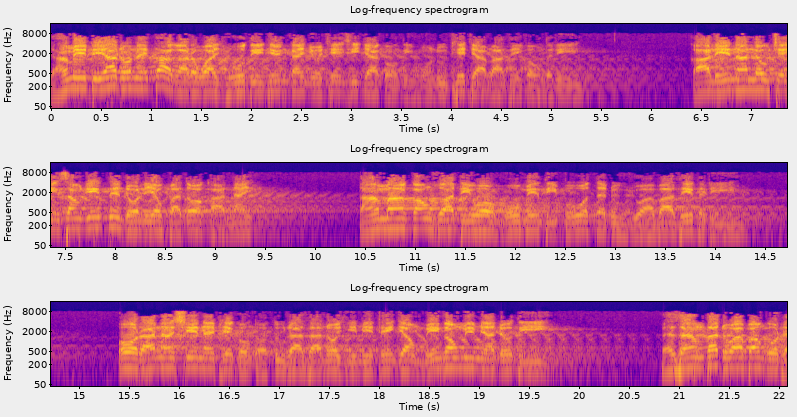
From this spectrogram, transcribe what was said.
ဓမ္မေတရားတော်၌တကာရဝယိုသည်ခြင်းကံ့ညွခြင်းရှိကြကုန်သည်ဝန်လူဖြစ်ကြပါစေကုန်သတည်းကာလေနာလှုပ်ချိန်ဆောင်ခြင်းတင့်တော်လျောက်ပါသောအခါ၌တာမာကောင်းစွာတည်ဝမိုးမင်းသည်ဘဝတတုရွာပါစေတည်းဩရာနာရှိ၌ဖြစ်ကုန်သောသူရာဇာနောရည်မြေထိန်ကြောင့်မင်းကောင်းမင်းများတို့သည် ဗဇံတတ္တဝပေါင်းကိုရ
